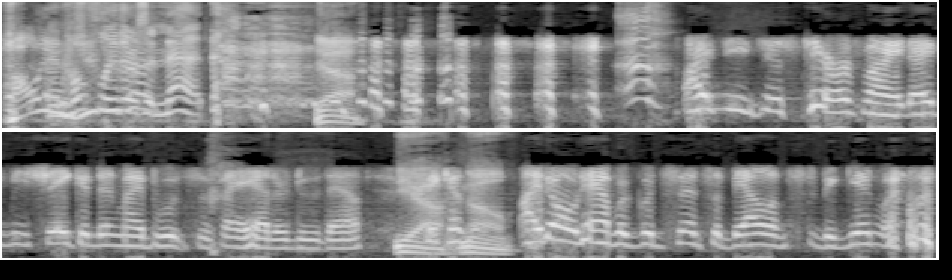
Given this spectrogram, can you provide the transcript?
Holly, and would you hopefully do there's that? a net. Yeah. I'd be just terrified. I'd be shaking in my boots if I had to do that. Yeah, because no. I don't have a good sense of balance to begin with.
